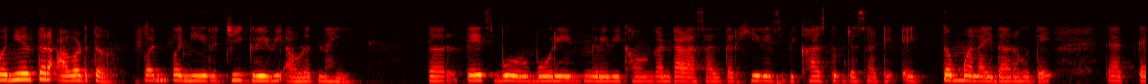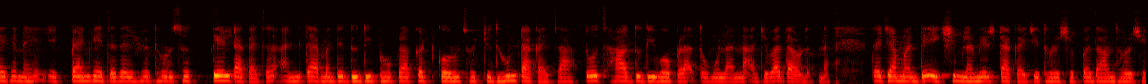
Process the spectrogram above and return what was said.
पनीर तर आवडतं पण पनीरची ग्रेव्ही आवडत नाही. तर तेच बो बोरी ग्रेव्ही खाऊन कंटाळा असाल तर ही रेसिपी खास तुमच्यासाठी एकदम मलाईदार होते. त्यात काय का नाही एक पॅन घ्यायचा त्याच्यावर थोडंसं तेल टाकायचं आणि त्यामध्ये दुधी भोपळा कट करून स्वच्छ धुवून टाकायचा. तोच हा दुधी भोपळा तो मुलांना अजिबात आवडत नाही. त्याच्यामध्ये एक शिमला मिर्च टाकायची थोडेसे बदाम थोडेसे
